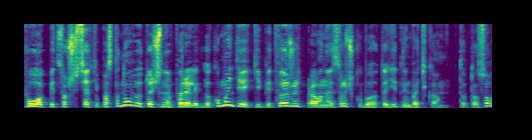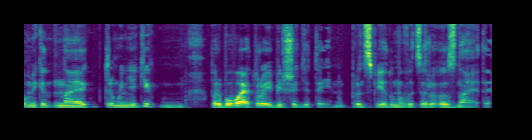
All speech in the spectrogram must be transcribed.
По 560 постанові уточнено перелік документів, які підтверджують право на відсрочку багатодітним батькам, тобто особам, на утриманні яких перебуває троє більше дітей. Ну, в принципі, я думаю, ви це знаєте.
